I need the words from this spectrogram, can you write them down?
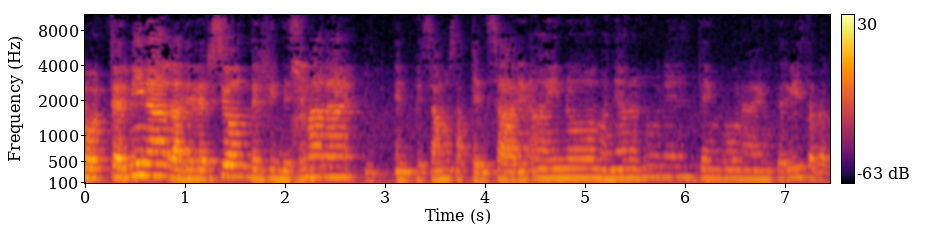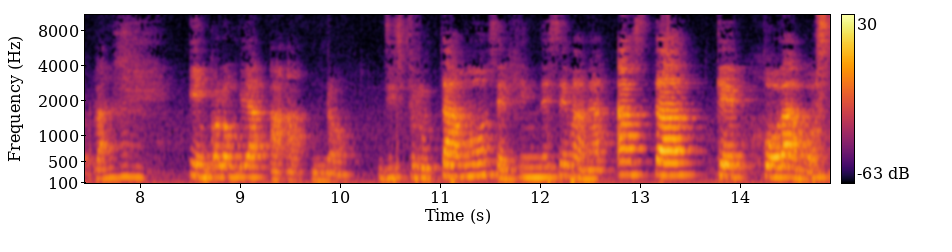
o termina la diversión del fin de semana y empezamos a pensar en, ay no, mañana lunes tengo una entrevista, bla, bla, bla. Y en Colombia, ah, ah, no. Disfrutamos el fin de semana hasta que podamos.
